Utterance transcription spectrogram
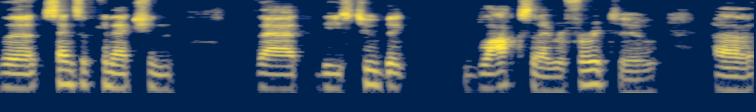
the sense of connection that these two big blocks that I referred to, uh,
